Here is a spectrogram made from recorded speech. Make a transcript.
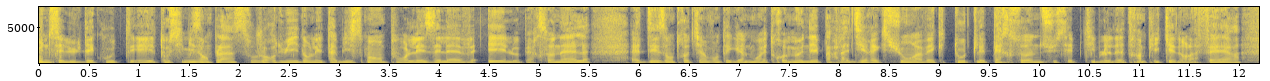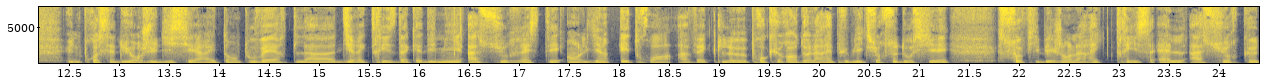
Une cellule d'écoute est aussi mise en place aujourd'hui dans l'établissement pour les élèves et le personnel. Des entretiens vont également être menés par la direction avec toutes les personnes susceptibles d'être impliquées dans l'affaire. Une procédure judiciaire étant ouverte, la directrice d'académie assure rester en lien étroit avec le procureur de la République sur ce dossier. Sophie Béjean, la rectrice, elle assure que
